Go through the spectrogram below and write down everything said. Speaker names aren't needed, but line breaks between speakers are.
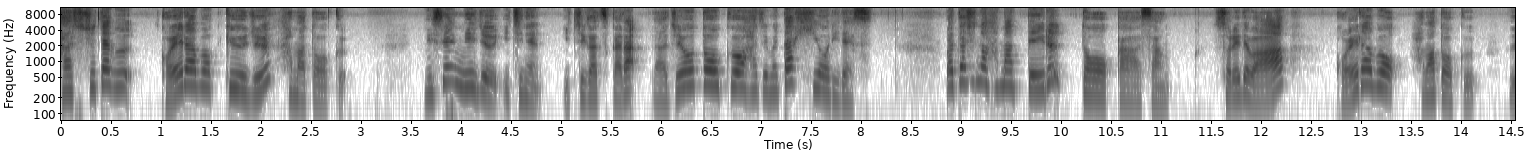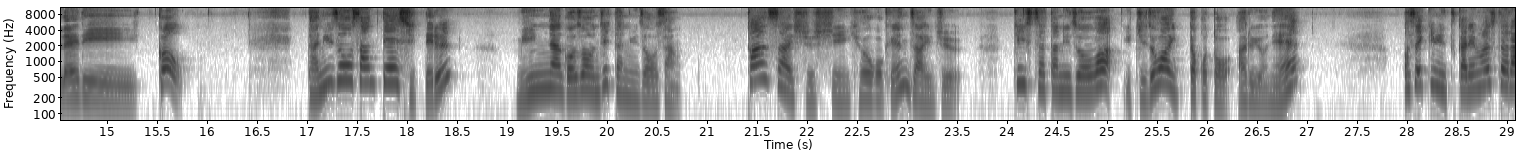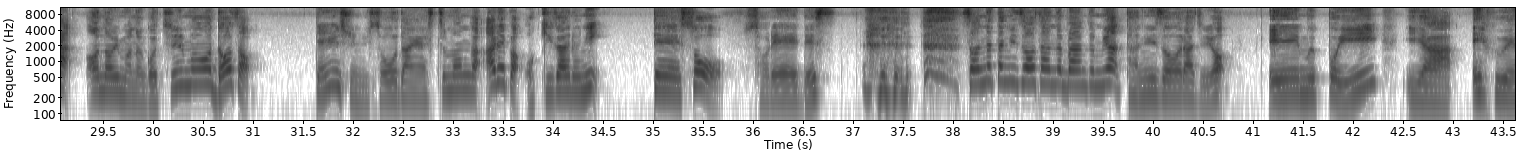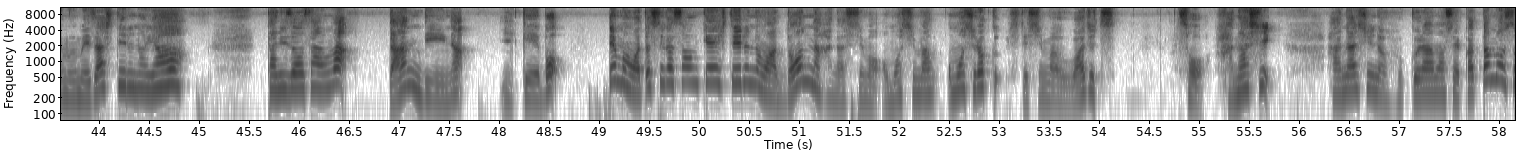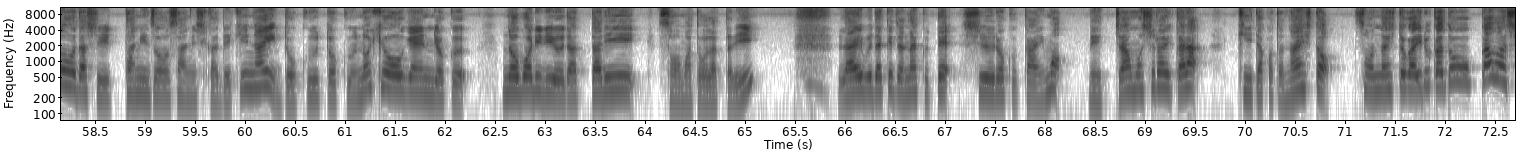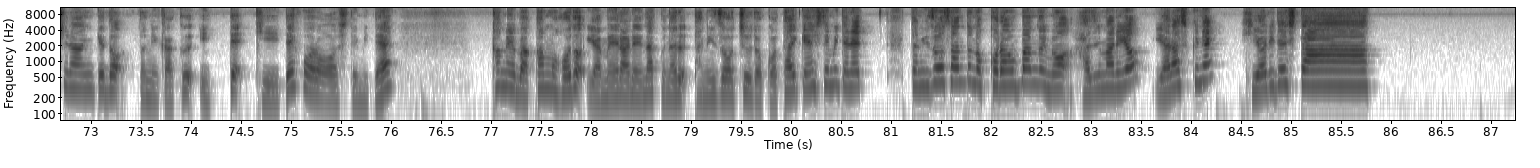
ハッシュタグ、声ラボ90ハマトーク。2021年1月からラジオトークを始めたひよりです。私のハマっているトーカーさん。それでは、声ラボハマトーク、レディーゴー谷蔵さんって知ってる？みんなご存知谷蔵さん。関西出身、兵庫県在住。喫茶谷蔵は一度は行ったことあるよねお席に着かれましたら、お飲み物ご注文をどうぞ。店主に相談や質問があればお気軽に。って、そう、それです。そんな谷蔵さんの番組は谷蔵ラジオ。AM っぽいいや、FM 目指してるのよ。谷蔵さんはダンディーなイケボ。でも私が尊敬しているのはどんな話も面白くしてしまう話術。そう、話。話の膨らませ方もそうだし、谷蔵さんにしかできない独特の表現力。上り流だったり、走馬灯だったり。ライブだけじゃなくて収録回もめっちゃ面白いから、聞いたことない人、そんな人がいるかどうかは知らんけど、とにかく行って聞いてフォローしてみて。噛めば噛むほどやめられなくなる谷蔵中毒を体験してみてね。谷蔵さんとのコラボ番組も始まるよ。よろしくね。ひよりでした。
